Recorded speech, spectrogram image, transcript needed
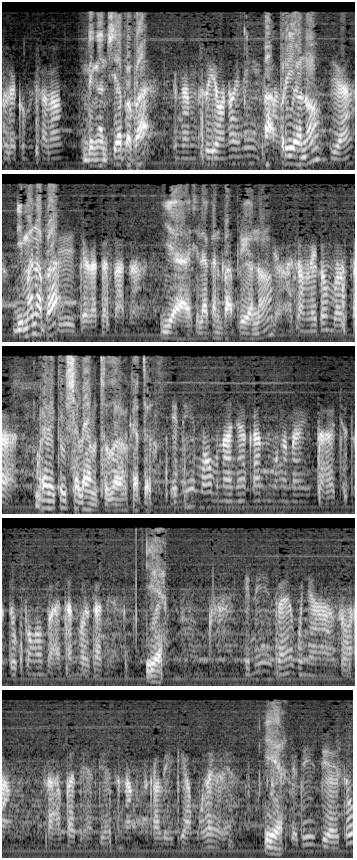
Waalaikumsalam. Dengan siapa Pak? Dengan Priyono ini. Pak Priyono? Ya. Di mana Pak? Di Jakarta Selatan. Ya, silakan Pak Priyono. Ya, assalamualaikum Pak Ustaz. Waalaikumsalam warahmatullahi wabarakatuh. Ini mau menanyakan mengenai tahajud untuk pengobatan Pak Ustaz ya. Iya. Ini saya punya seorang sahabat ya, dia senang sekali kiamulail ya. Iya. Jadi dia itu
